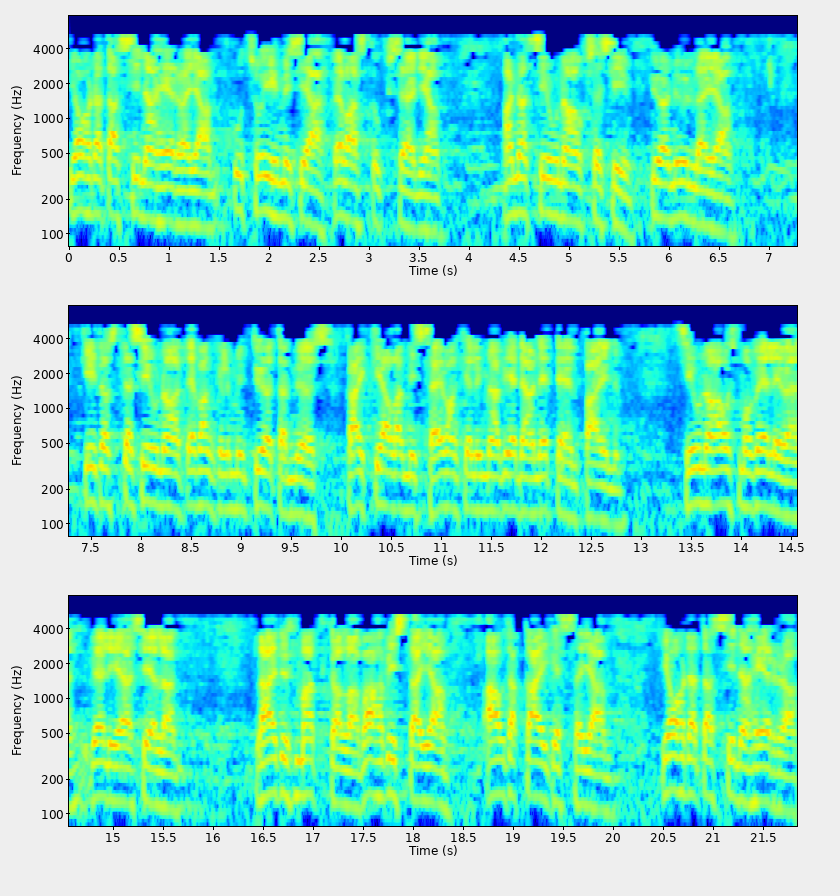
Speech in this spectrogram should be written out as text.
Johdata sinä Herra ja kutsu ihmisiä pelastukseen ja annat siunauksesi työn yllä ja Kiitos, että siunaat evankeliumin työtä myös kaikkialla, missä evankeliumia viedään eteenpäin. Siunaa Osmo veliä, veliä siellä lähetysmatkalla, vahvista ja auta kaikessa ja johdata sinä Herra.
